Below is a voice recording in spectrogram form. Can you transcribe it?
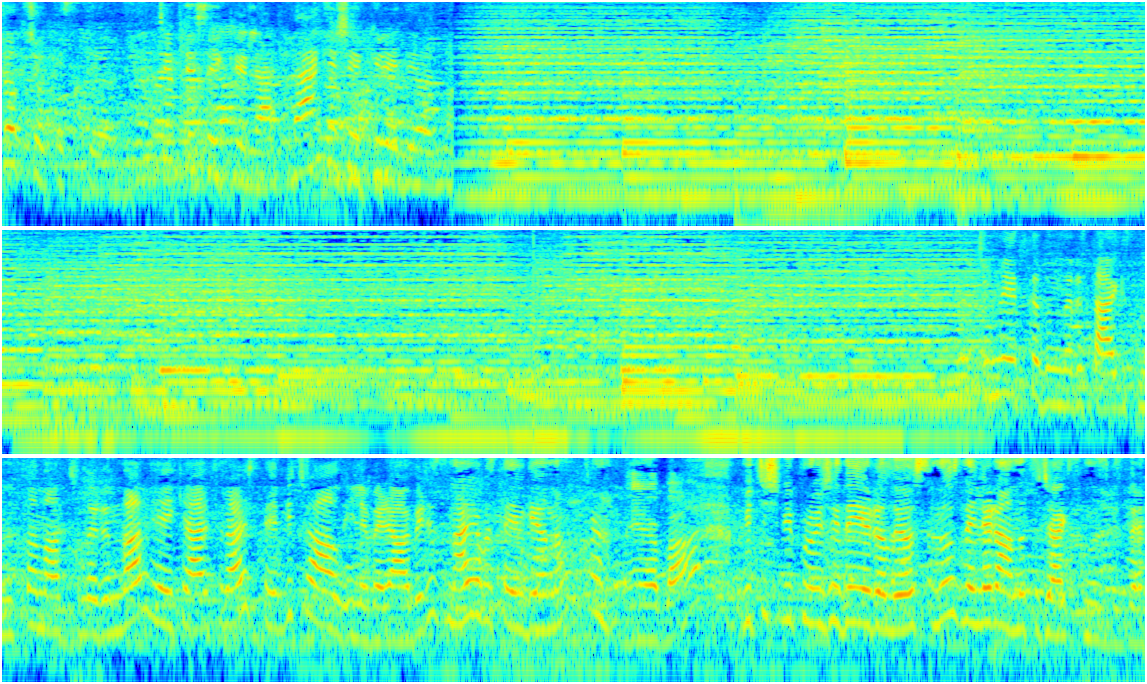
çok çok istiyorum. Çok teşekkürler. Ben teşekkür ediyorum. Sergisinin sanatçılarından heykeltıraş Sevgi Çağıl ile beraberiz. Merhaba Sevgi Hanım. Merhaba. Müthiş bir projede yer alıyorsunuz. Neler anlatacaksınız bize?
